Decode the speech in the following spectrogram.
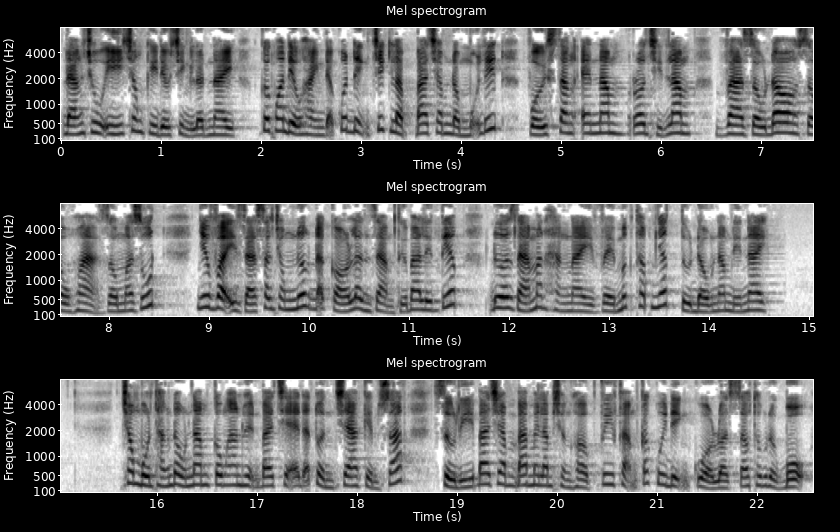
Đáng chú ý trong kỳ điều chỉnh lần này, cơ quan điều hành đã quyết định trích lập 300 đồng mỗi lít với xăng E5 RON95 và dầu đo, dầu hỏa, dầu ma rút. Như vậy, giá xăng trong nước đã có lần giảm thứ ba liên tiếp, đưa giá mặt hàng này về mức thấp nhất từ đầu năm đến nay. Trong 4 tháng đầu năm, Công an huyện Ba Chẽ đã tuần tra kiểm soát, xử lý 335 trường hợp vi phạm các quy định của luật giao thông đường bộ,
